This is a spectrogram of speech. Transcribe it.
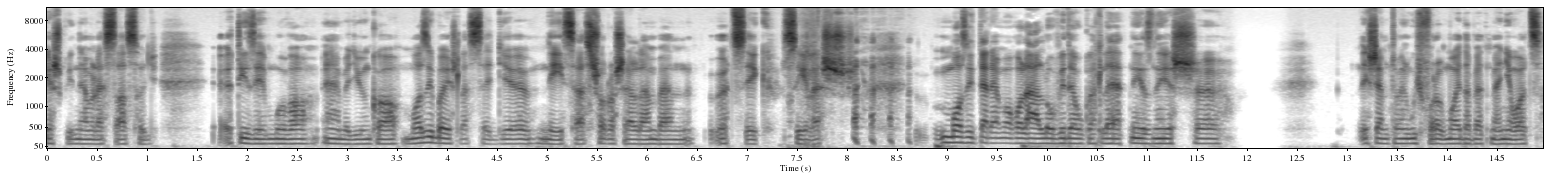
esküdni, nem lesz az, hogy tíz év múlva elmegyünk a moziba, és lesz egy 400 soros ellenben öt szék széles moziterem, ahol álló videókat lehet nézni, és és nem tudom, úgy forog majd a Batman 8.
